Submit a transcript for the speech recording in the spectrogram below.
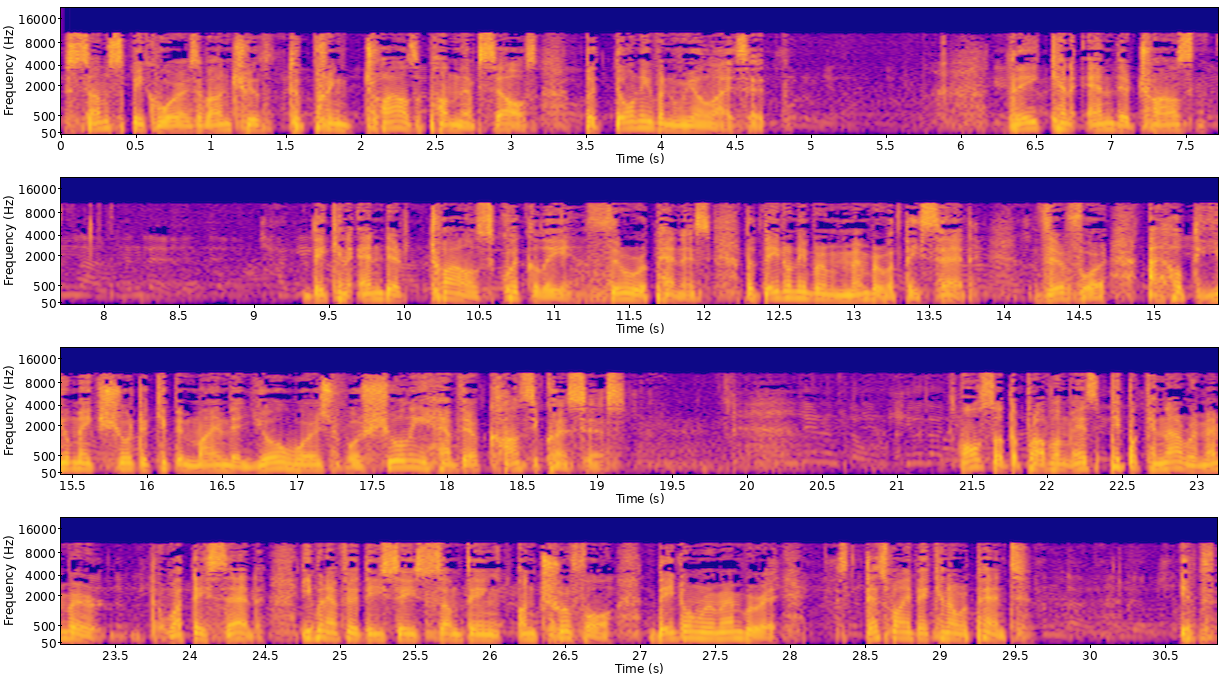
Some speak words of untruth to bring trials upon themselves, but don't even realize it. They can end their trials they can end their trials quickly through repentance, but they don't even remember what they said. Therefore, I hope that you make sure to keep in mind that your words will surely have their consequences. Also, the problem is people cannot remember what they said. Even after they say something untruthful, they don't remember it. That's why they cannot repent. If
